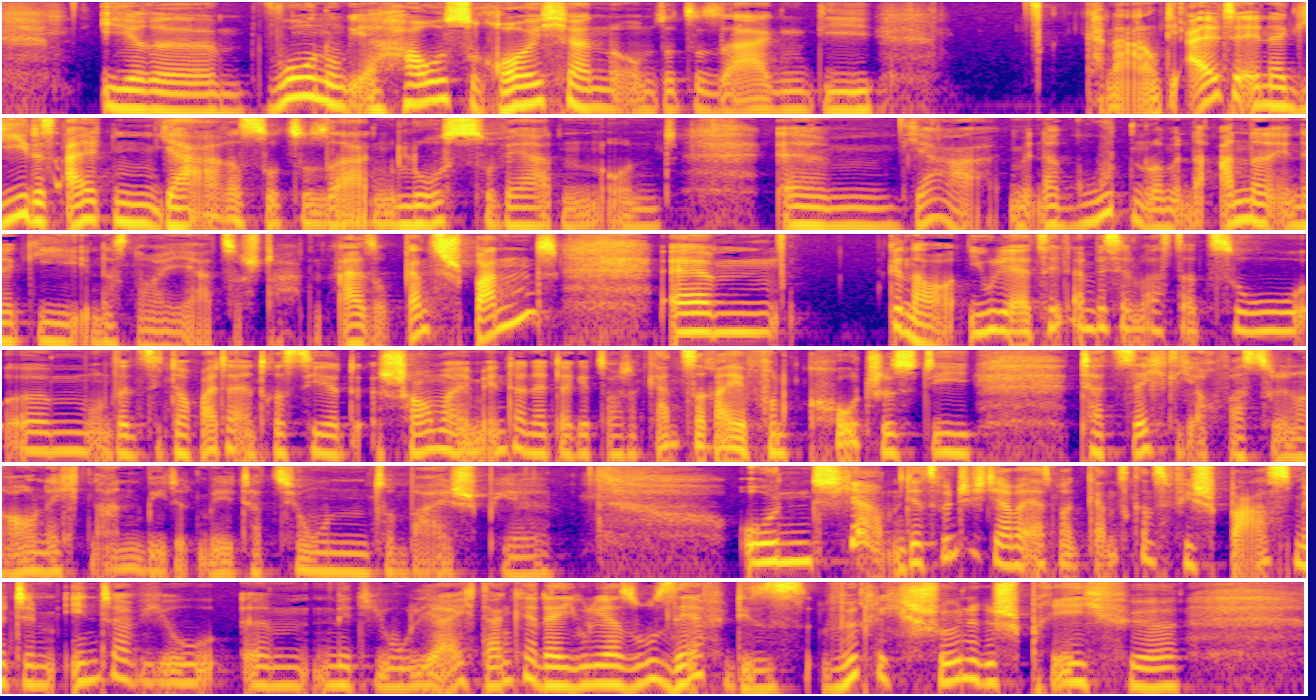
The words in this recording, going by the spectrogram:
ihre Wohnung, ihr Haus räuchern, um sozusagen die, keine Ahnung, die alte Energie des alten Jahres sozusagen loszuwerden und ähm, ja, mit einer guten oder mit einer anderen Energie in das neue Jahr zu starten. Also ganz spannend. Ähm, Genau, Julia erzählt ein bisschen was dazu ähm, und wenn es dich noch weiter interessiert, schau mal im Internet, da gibt es auch eine ganze Reihe von Coaches, die tatsächlich auch was zu den Rauhnächten anbietet, Meditationen zum Beispiel. Und ja, jetzt wünsche ich dir aber erstmal ganz, ganz viel Spaß mit dem Interview ähm, mit Julia. Ich danke der Julia so sehr für dieses wirklich schöne Gespräch, für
